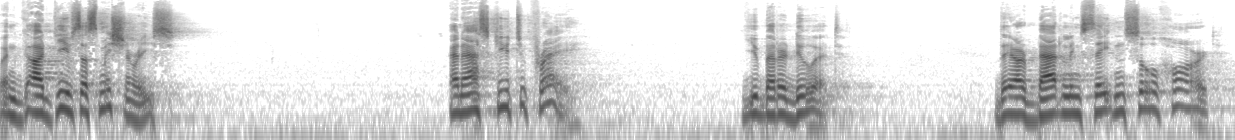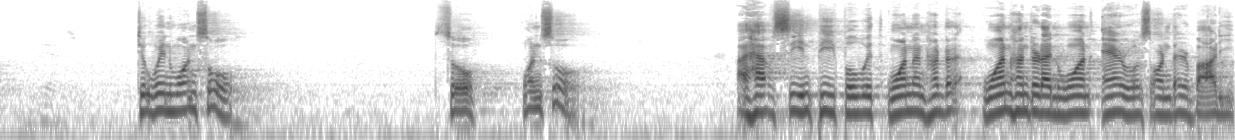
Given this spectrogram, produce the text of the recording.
When God gives us missionaries and asks you to pray, you better do it. They are battling Satan so hard to win one soul. So, one soul. I have seen people with 100, 101 arrows on their body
